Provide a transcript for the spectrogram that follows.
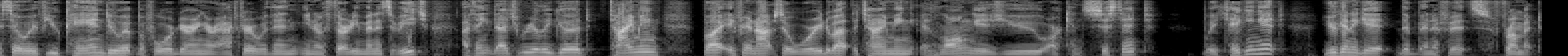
So if you can do it before, during, or after within, you know, 30 minutes of each, I think that's really good timing. But if you're not so worried about the timing, as long as you are consistent with taking it, you're going to get the benefits from it.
